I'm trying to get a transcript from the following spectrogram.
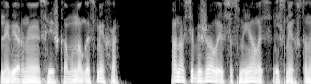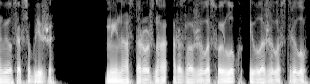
Наверное, слишком много смеха. Она все бежала и все смеялась, и смех становился все ближе. Мина осторожно разложила свой лук и вложила стрелу.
